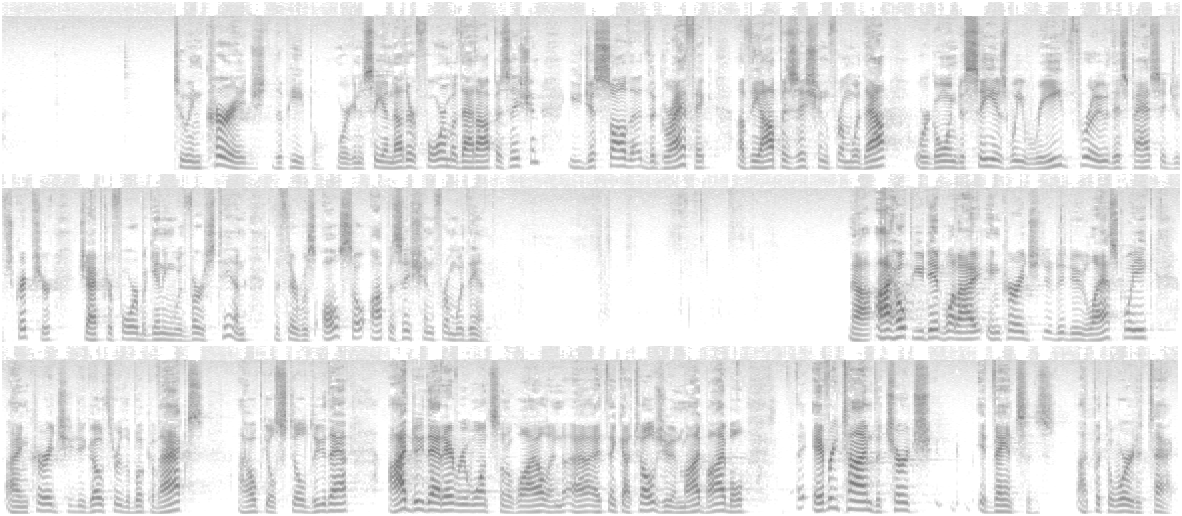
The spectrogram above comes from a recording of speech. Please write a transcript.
to encourage the people. We're going to see another form of that opposition. You just saw the, the graphic of the opposition from without. We're going to see as we read through this passage of Scripture, chapter 4, beginning with verse 10, that there was also opposition from within. Now, I hope you did what I encouraged you to do last week. I encouraged you to go through the book of Acts. I hope you'll still do that. I do that every once in a while, and I think I told you in my Bible, every time the church advances, I put the word attack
